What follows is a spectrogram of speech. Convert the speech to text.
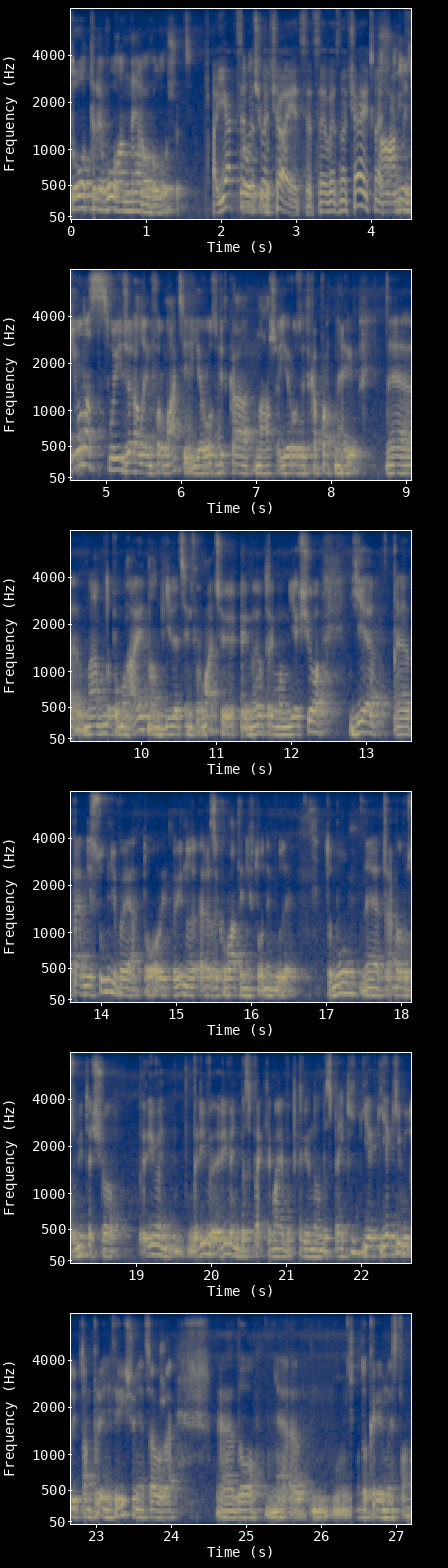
то тривога не оголошується. А як це очевидно. визначається? Це визначають наші А ну є у нас свої джерела інформації, є розвідка наша, є розвідка партнерів. Нам допомагають, нам діляться інформацією, і ми отримаємо. Якщо є е, певні сумніви, то відповідно ризикувати ніхто не буде. Тому е, треба розуміти, що рівень рівень безпеки має бути рівнем безпеки. Які будуть там прийняті рішення, це вже е, до, до керівництва.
